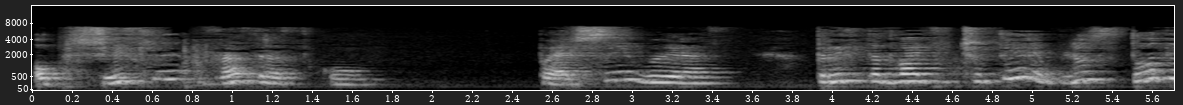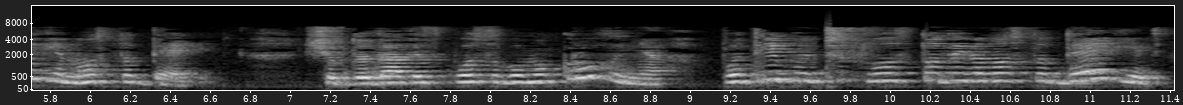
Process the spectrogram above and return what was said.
Обчисли за зразком. Перший вираз 324 плюс 199. Щоб додати способом округлення, потрібно число 199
